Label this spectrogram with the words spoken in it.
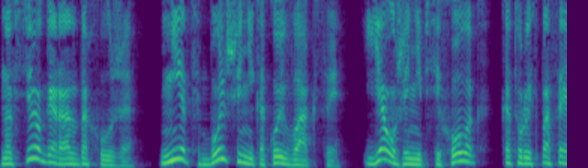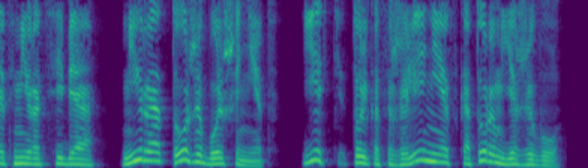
Но все гораздо хуже. Нет больше никакой Ваксы. Я уже не психолог, который спасает мир от себя. Мира тоже больше нет. Есть только сожаление, с которым я живу,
